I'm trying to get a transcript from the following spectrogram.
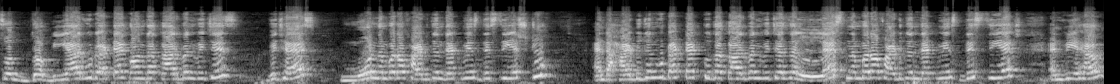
So the Br would attack on the carbon which is which has more number of hydrogen that means this CH2 and the hydrogen would attack to the carbon which has a less number of hydrogen that means this CH and we have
